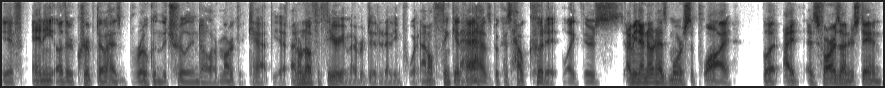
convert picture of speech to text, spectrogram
if any other crypto has broken the trillion dollar market cap yet. I don't know if Ethereum ever did at any point. I don't think it has because how could it? Like there's I mean, I know it has more supply, but I as far as I understand,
